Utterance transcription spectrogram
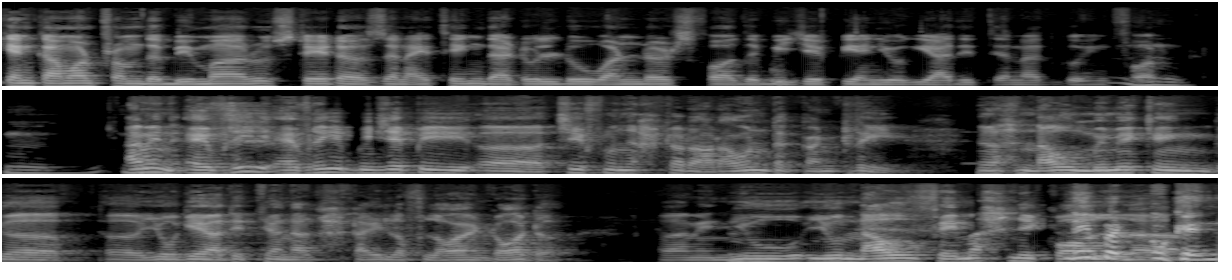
can come out from the Bimaru status, then I think that will do wonders for the BJP and Yogi Adityanath going forward. Mm-hmm. I mean, every every BJP uh, chief minister around the country is now mimicking uh, uh, Yogi Adityanath's style of law and order. I mean, you you now famously call. No, but uh, okay,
